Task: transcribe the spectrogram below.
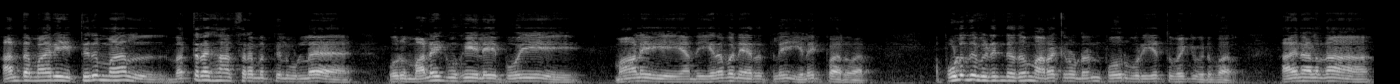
அந்த மாதிரி திருமால் வத்ரகாசிரமத்தில் உள்ள ஒரு மலை குகையிலே போய் மாலை அந்த இரவு நேரத்திலே இளைப்பாறுவார். பொழுது விடிந்ததும் அரக்கனுடன் போர் புரிய துவங்கி விடுவார். அதனாலதான்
